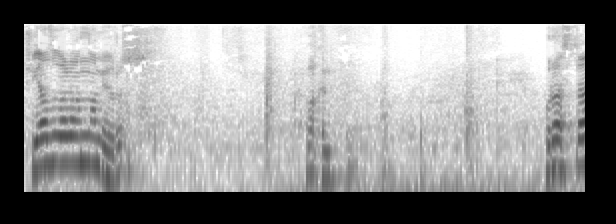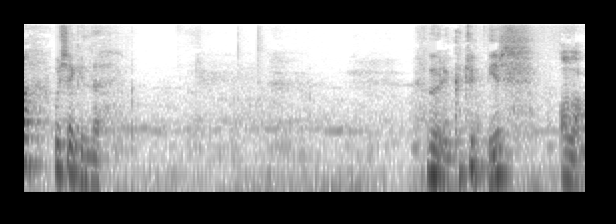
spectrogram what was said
Şu yazıları anlamıyoruz. Bakın. Burası da bu şekilde. böyle küçük bir alan.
